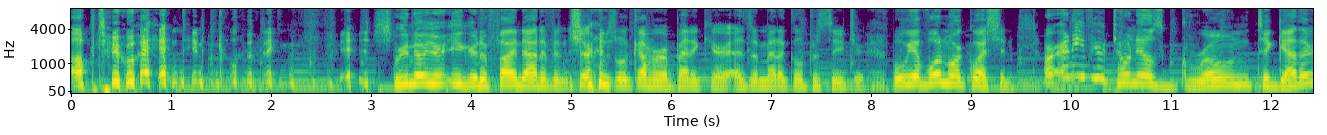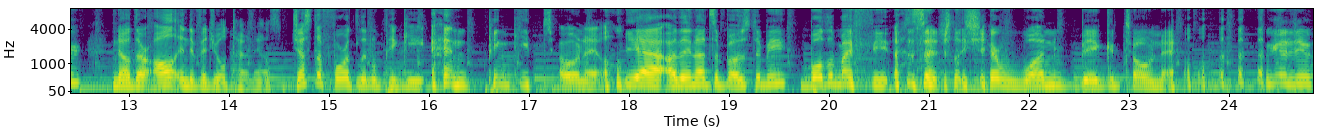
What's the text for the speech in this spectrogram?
up to and including fish. We know you're eager to find out if insurance will cover a pedicure as a medical procedure, but we have one more question. Are any of your toenails grown together? No, they're all individual toenails. Just the fourth little piggy and pinky toenail. yeah, are they not supposed to be? Both of my feet essentially share one big toenail. I'm gonna do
